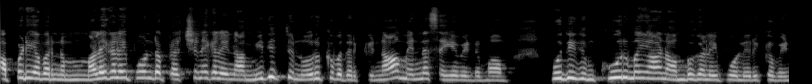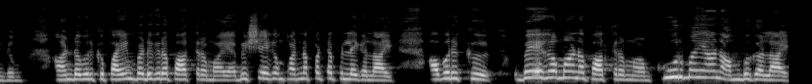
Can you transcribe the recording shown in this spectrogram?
அப்படி அவர் நம் மலைகளை போன்ற பிரச்சனைகளை நாம் மிதித்து நொறுக்குவதற்கு நாம் என்ன செய்ய வேண்டுமாம்? புதிதும் கூர்மையான அம்புகளைப் போல் இருக்க வேண்டும். ஆண்டவருக்கு பயன்படுகிற பாத்திரமாய் அபிஷேகம் பண்ணப்பட்ட பிள்ளைகளாய் அவருக்கு உபயோகமான பாத்திரமாம் கூர்மையான அம்புகளாய்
